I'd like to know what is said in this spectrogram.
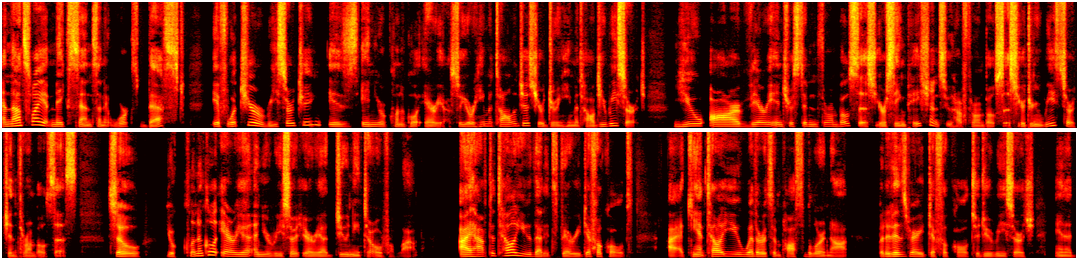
And that's why it makes sense and it works best if what you're researching is in your clinical area. So you're a hematologist, you're doing hematology research. You are very interested in thrombosis. You're seeing patients who have thrombosis. You're doing research in thrombosis. So your clinical area and your research area do need to overlap. I have to tell you that it's very difficult. I can't tell you whether it's impossible or not, but it is very difficult to do research in an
